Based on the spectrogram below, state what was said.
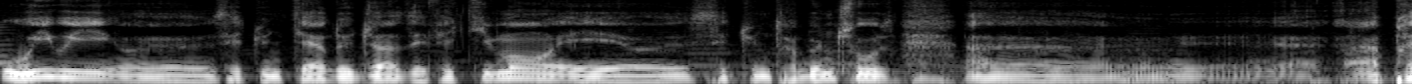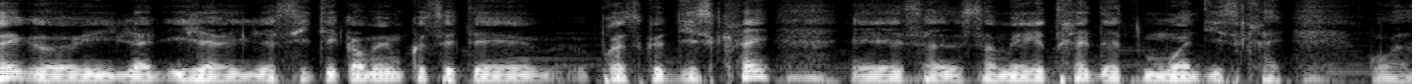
Oui, oui, euh, c'est une terre de jazz effectivement, et euh, c'est une très bonne chose. Euh, après, euh, il, a, il, a, il a cité quand même que c'était presque discret, et ça, ça mériterait d'être moins discret. Voilà,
